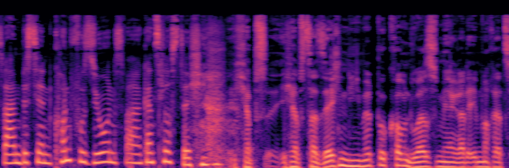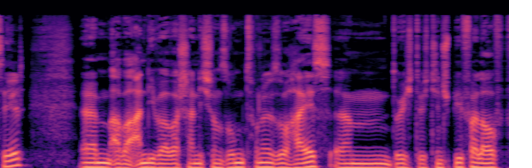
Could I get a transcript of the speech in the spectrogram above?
es war ein bisschen Konfusion, es war ganz lustig. Ich habe es ich hab's tatsächlich nicht mitbekommen, du hast es mir ja gerade eben noch erzählt, ähm, aber Andi war wahrscheinlich schon so im Tunnel so heiß ähm, durch, durch den Spielverlauf,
